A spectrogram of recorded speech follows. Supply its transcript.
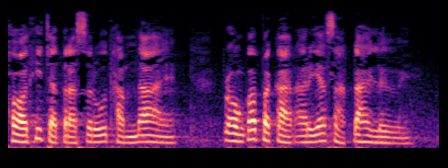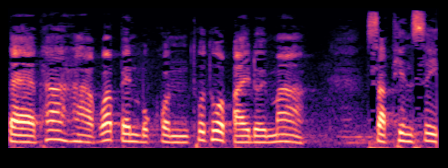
พอที่จะตรัสรู้ทำได้ พระองค์ก็ประกาศอริยสัจได้เลย แต่ถ้าหากว่าเป็นบุคคลทั่ว ๆ ไปโดยมาก สัตทินรี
